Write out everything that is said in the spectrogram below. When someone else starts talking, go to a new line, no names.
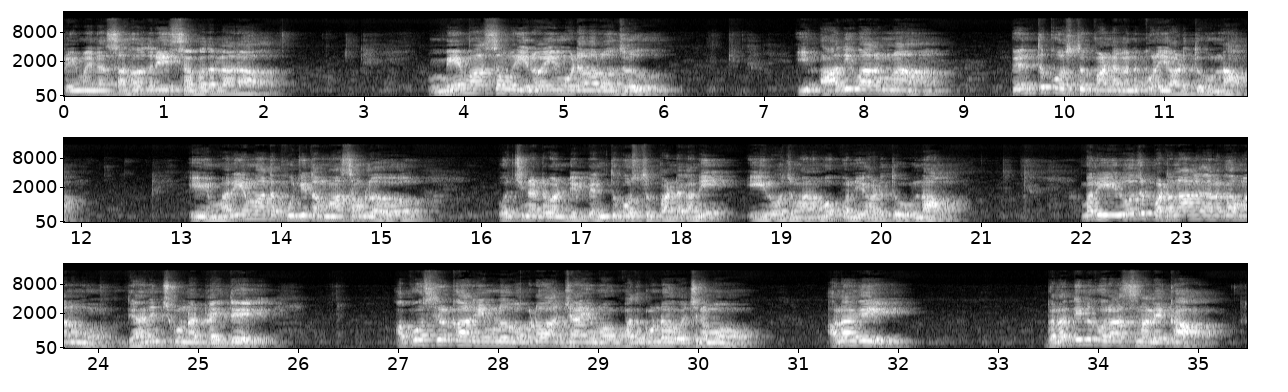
ప్రియమైన సహోదరి సహోదరులారా మే మాసం ఇరవై మూడవ రోజు ఈ ఆదివారంన పెంతుకోస్తు పండుగను కొనియాడుతూ ఉన్నాం. ఈ మరియమాత పూజిత మాసంలో వచ్చినటువంటి పెంతుకోస్తు పండుగని ఈరోజు మనము కొనియాడుతూ ఉన్నాం. మరి ఈరోజు పట్టణాలు కనుక మనము ధ్యానించుకున్నట్లయితే అపోస్టల్ కార్యములు ఒకటో అధ్యాయము పదకొండవ వచనము. అలాగే గలతీలకు రాసిన లేఖ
